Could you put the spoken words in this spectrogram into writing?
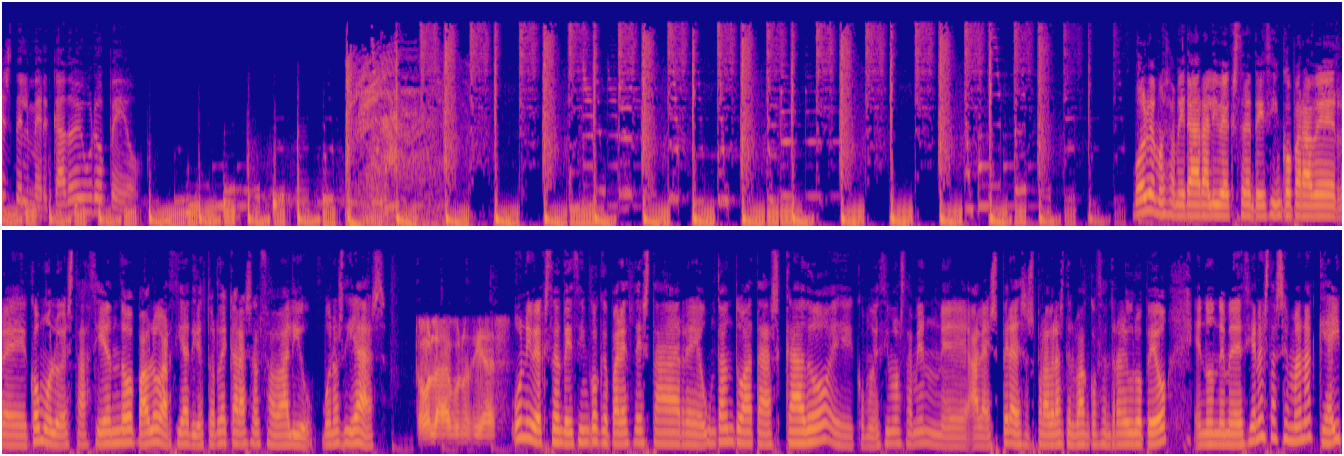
claves del mercado europeo. Volvemos a mirar al IBEX 35 para ver eh, cómo lo está haciendo. Pablo García, director de Caras Alfa Value. Buenos días. Hola, buenos días. Un IBEX 35 que parece estar eh, un tanto atascado, eh, como decimos también a la espera de esas palabras del Banco Central Europeo, en donde me decían esta semana que hay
